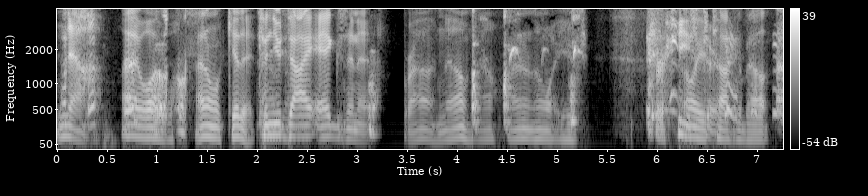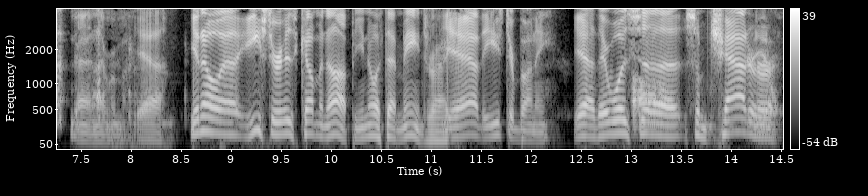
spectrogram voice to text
no, I, well, I don't get it. Can you dye eggs in it Bro, no, no, I don't know what you're, for I know what you're talking about. Nah, never mind. Yeah, you know, uh, Easter is coming up. You know what that means, right? Yeah, the Easter bunny. Yeah, there was uh, some chatter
